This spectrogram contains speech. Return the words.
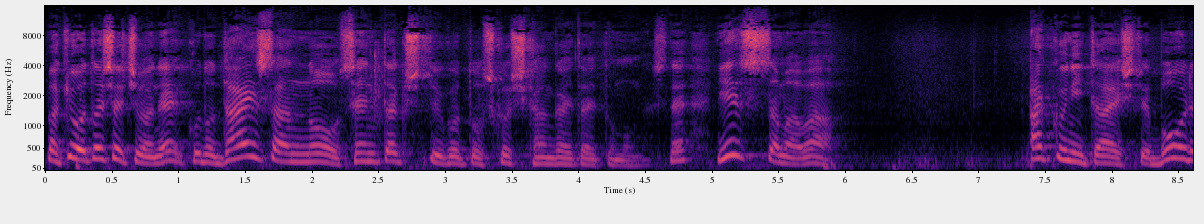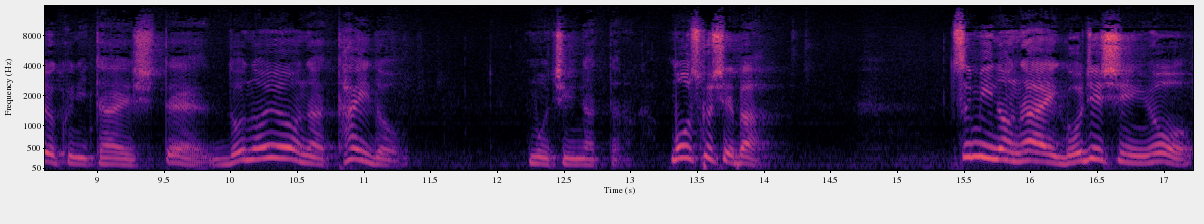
まあ、今日私たちはねこの第三の選択肢ということを少し考えたいと思うんですね。イエス様は悪に対して暴力に対してどのような態度をお持ちになったのかもう少し言えば罪のないご自身を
